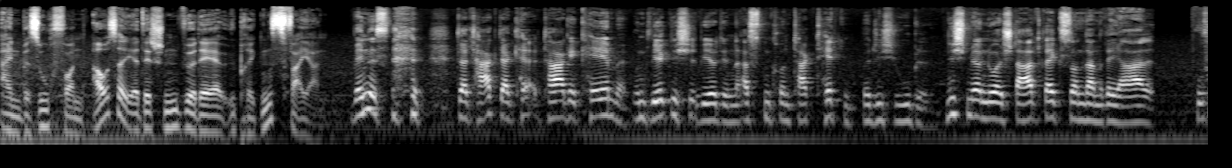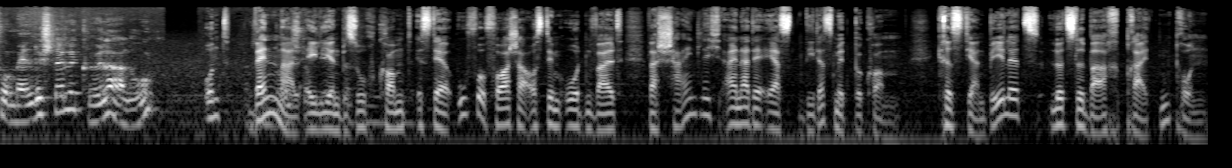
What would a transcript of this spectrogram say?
Ein Besuch von Außerirdischen würde er übrigens feiern wenn es der Tag der Tage käme und wirklich wir den ersten Kontakt hätten, würde ich jubeln. Nicht mehr nur Star Trek, sondern real. UFO-Meldestelle, Köhler, hallo? Und wenn mal Alien-Besuch kommt, ist der UFO-Forscher aus dem Odenwald wahrscheinlich einer der ersten, die das mitbekommen. Christian Belitz, Lützelbach, Breitenbrunn.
